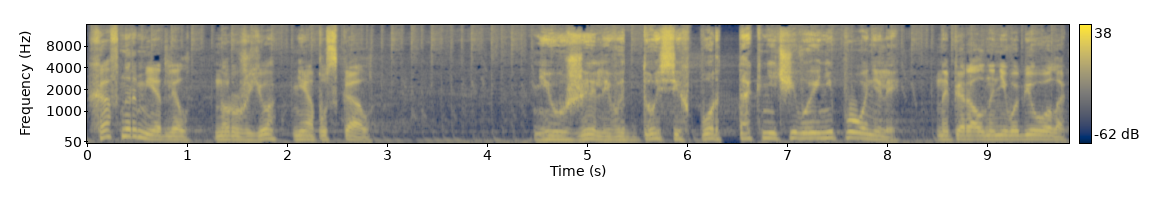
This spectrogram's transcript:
Хафнер медлил, но ружье не опускал. «Неужели вы до сих пор так ничего и не поняли?» – напирал на него биолог.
